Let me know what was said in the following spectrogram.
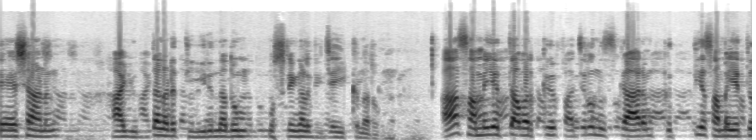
ശേഷമാണ് ആ യുദ്ധം അങ്ങോട്ട് തീരുന്നതും മുസ്ലിങ്ങൾ വിജയിക്കുന്നതും. ആ സമയത്ത് അവർക്ക് ഫജർ നിസ്കാരം കൃത്യസമയത്ത്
